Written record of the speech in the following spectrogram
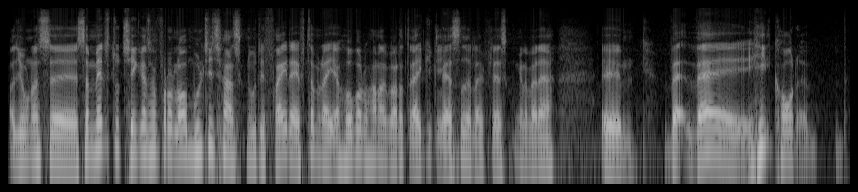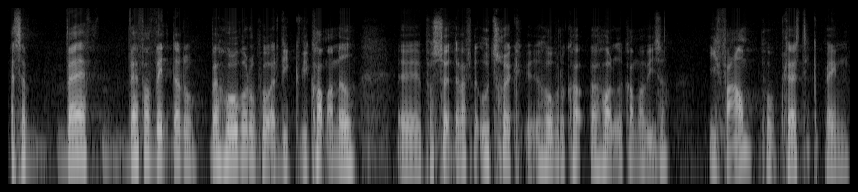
Og Jonas, øh, så mens du tænker, så får du lov at multitask nu. Det er fredag eftermiddag. Jeg håber, du har noget godt at drikke i glasset eller i flasken, eller hvad det er. Øh, hvad, hvad, helt kort, øh, altså, hvad, hvad forventer du? Hvad håber du på, at vi, vi kommer med øh, på søndag? Hvad for et udtryk øh, håber du, øh, holdet kommer og viser? I farven på plastikbanen?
